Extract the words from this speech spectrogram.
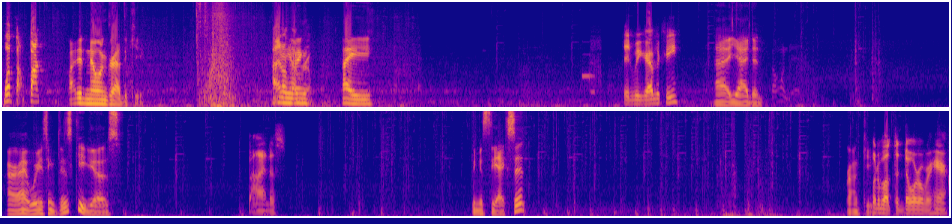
What the fuck? Why did no one grab the key? I don't have Leaving. room. Hi. Did we grab the key? Uh, yeah, I did. Someone did. All right, where do you think this key goes? Behind us. Think it's the exit? Wrong key. What about the door over here?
